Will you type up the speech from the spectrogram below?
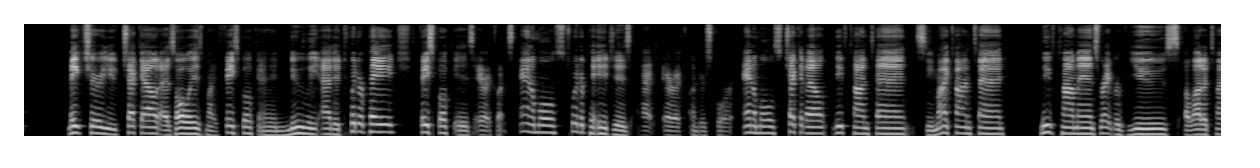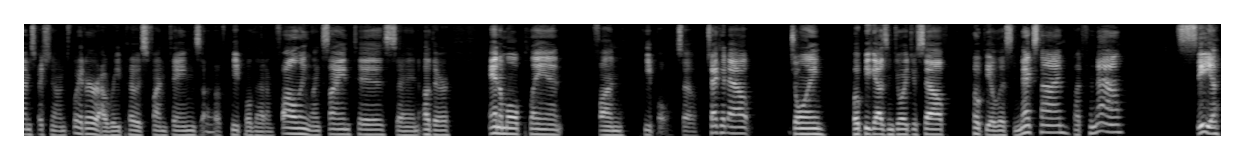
Make sure you check out, as always, my Facebook and newly added Twitter page. Facebook is Eric Likes Animals. Twitter page is at Eric underscore animals. Check it out. Leave content, see my content, leave comments, write reviews. A lot of times, especially on Twitter, I'll repost fun things of people that I'm following, like scientists and other animal, plant, fun people. So check it out. Join. Hope you guys enjoyed yourself. Hope you'll listen next time. But for now, see ya.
